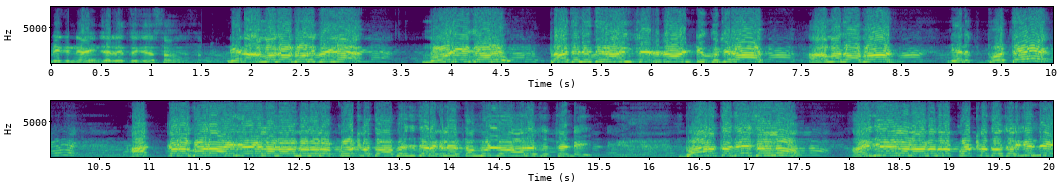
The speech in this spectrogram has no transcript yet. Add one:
మీకు న్యాయం జరిగితే చేస్తాం. నేను అహ్మదాబాద్కు వెళ్ళా. మోడీ గారు ప్రాతినిధ్యం వహించేటటువంటి గుజరాత్ అహ్మదాబాద్. నేను పోతే అక్కడ కూడా ఐదు వేల నాలుగు వందల కోట్లతో అభివృద్ధి జరగలేదు తమ్ముళ్ళు ఆలోచించండి. భారతదేశంలో ఐదు వేల నాలుగు వందల కోట్లతో జరిగింది.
